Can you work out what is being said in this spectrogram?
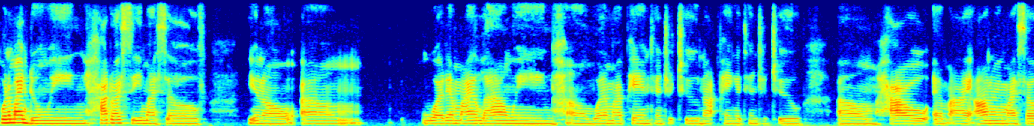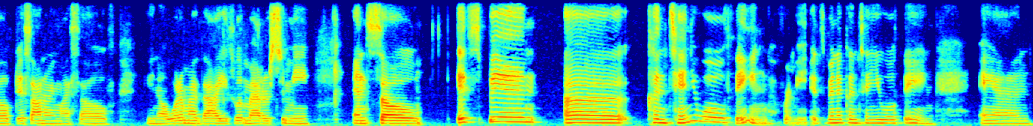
what am I doing? How do I see myself? You know, um, what am I allowing? Um, what am I paying attention to, not paying attention to? Um, how am I honoring myself, dishonoring myself? You know, what are my values? What matters to me? And so it's been a continual thing for me. It's been a continual thing. And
